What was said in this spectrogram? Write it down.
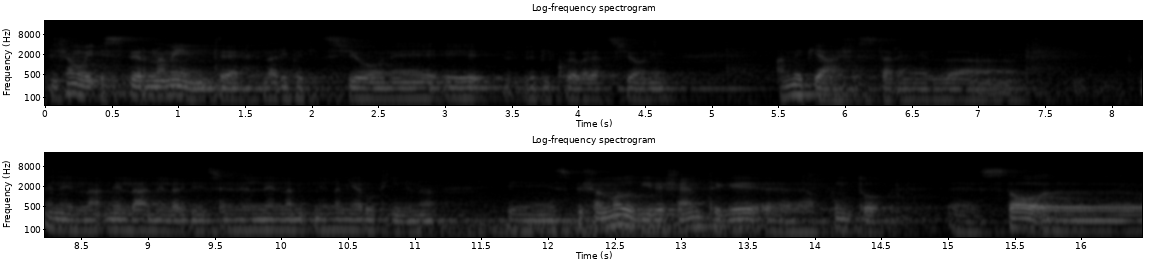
diciamo, esternamente la ripetizione e le piccole variazioni. A me piace stare nel, nella, nella, nella, ripetizione, nel, nella, nella, mia routine, in special modo di recente che eh, appunto Eh, sto eh,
